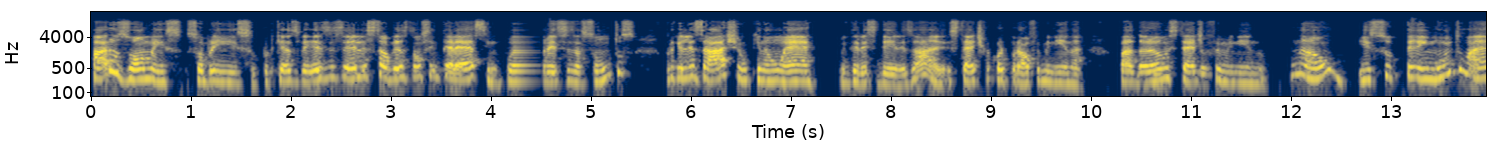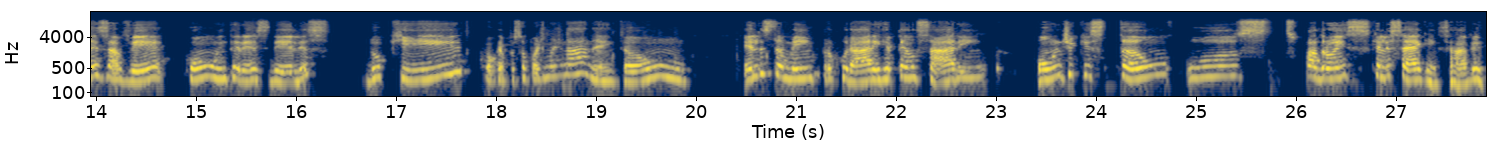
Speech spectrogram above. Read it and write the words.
para os homens sobre isso, porque às vezes eles talvez não se interessem por esses assuntos, porque eles acham que não é o interesse deles. Ah, estética corporal feminina, padrão estético feminino. Não, isso tem muito mais a ver com o interesse deles do que qualquer pessoa pode imaginar, né? Então, eles também procurarem, repensarem onde que estão os padrões que eles seguem, sabe?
